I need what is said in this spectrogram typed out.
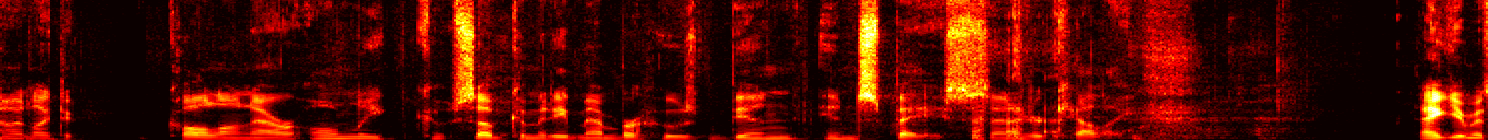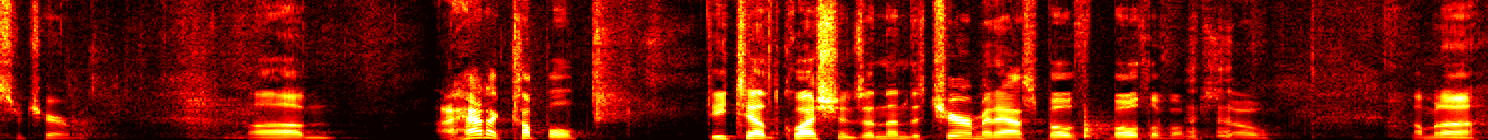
Now I'd like to call on our only co- subcommittee member who's been in space, Senator Kelly. Thank you, Mr. Chairman. Um, I had a couple detailed questions, and then the chairman asked both, both of them, so I'm going to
